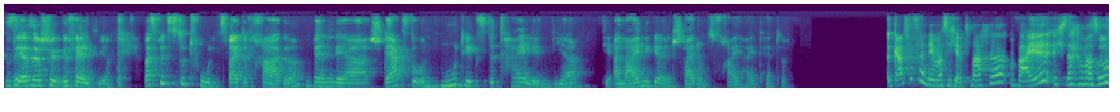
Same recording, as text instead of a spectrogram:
sehr, sehr schön, gefällt mir. Was willst du tun? Zweite Frage, wenn der stärkste und mutigste Teil in dir die alleinige Entscheidungsfreiheit hätte? Ganz viel von dem, was ich jetzt mache, weil ich sage mal so,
